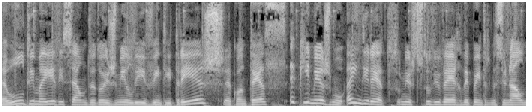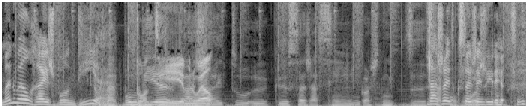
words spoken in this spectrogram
A última edição de 2023 acontece aqui mesmo, em direto, neste estúdio da RDP Internacional. Manuel Reis, bom dia. Verdade. Bom, Bom dia, dá Manuel. jeito eh, que seja assim. Gosto muito de. Dá estar jeito que seja em convosco. direto.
